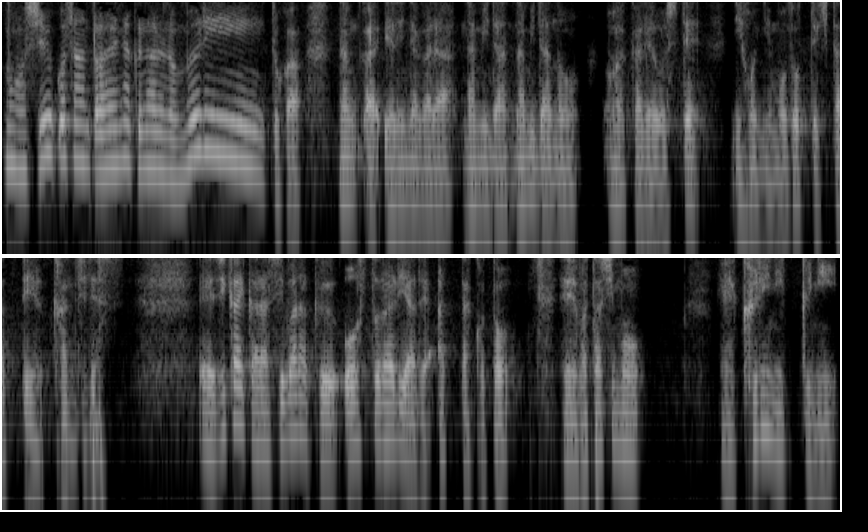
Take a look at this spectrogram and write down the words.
もう修子さんと会えなくなるの無理とか、なんかやりながら涙涙、のお別れをして日本に戻ってきたっていう感じです。えー、次回からしばらくオーストラリアであったこと、えー、私も、えー、クリニックに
